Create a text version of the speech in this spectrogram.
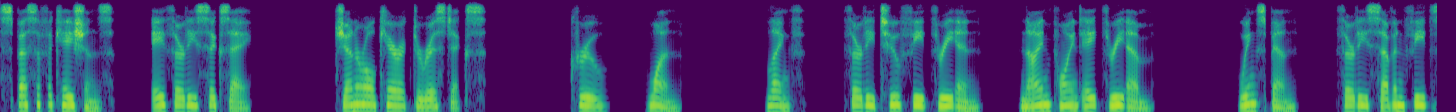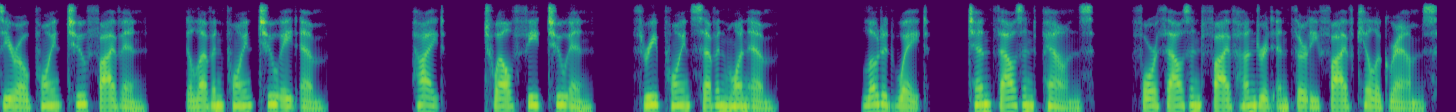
Specifications A36A General characteristics. Crew 1 Length 32 feet 3 in 9.83 m. Wingspan 37 feet 0.25 in 11.28 m. Height 12 feet 2 in 3.71 m. Loaded weight 10,000 pounds 4,535 kilograms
